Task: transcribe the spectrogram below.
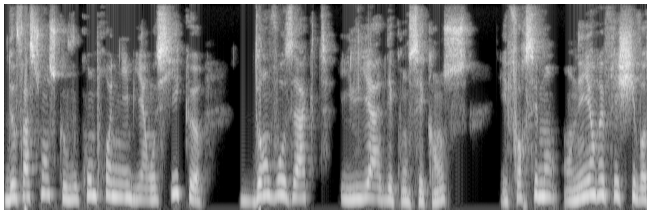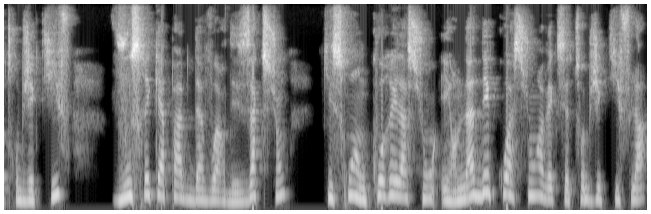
de façon à ce que vous compreniez bien aussi que dans vos actes, il y a des conséquences, et forcément, en ayant réfléchi votre objectif, vous serez capable d'avoir des actions qui seront en corrélation et en adéquation avec cet objectif-là,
